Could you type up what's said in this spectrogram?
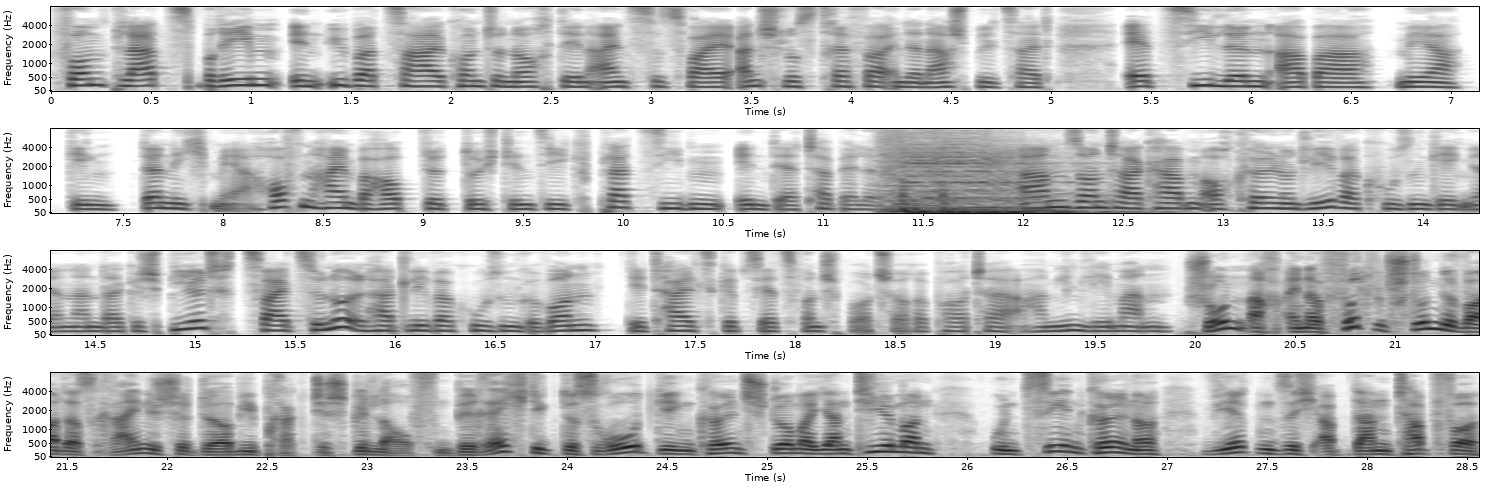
vom Platz. Bremen in Überzahl konnte noch den 1 zu 2 Anschlusstreffer in der Nachspielzeit erzielen, aber mehr ging dann nicht mehr. Hoffenheim behauptet durch den Sieg Platz 7 in der Tabelle. Am Sonntag haben auch Köln und Leverkusen gegeneinander gespielt. 2 zu 0 hat Leverkusen gewonnen. Details gibt's jetzt von Sportschau-Reporter Armin Lehmann. Schon nach einer Viertelstunde war das rheinische Derby praktisch gelaufen. Berechtigtes Rot gegen Kölns Stürmer Jan Thielmann und zehn Kölner wehrten sich ab dann tapfer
